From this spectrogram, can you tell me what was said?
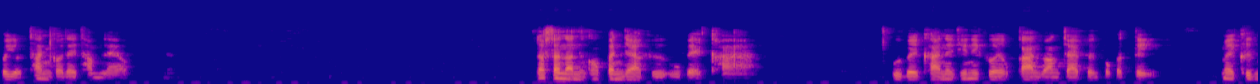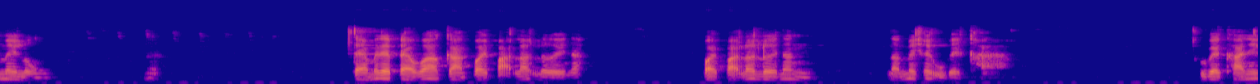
ประโยชน์ท่านก็ได้ทำแล้ว ลักษณะหนึ่งของปัญญาคืออุเบกขา อุเบกขาในที่นี้คือการวางใจเป็นปกติ ไม่ขึ้นไม่ลง แต่ไม่ได้แปลว่าการปล่อยปละละเลยนะ ปล่อยปละละเลยนั่น นั้นไม่ใช่อุเบกขา อุเบกขานี้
